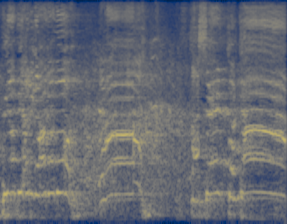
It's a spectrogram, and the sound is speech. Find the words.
අපි අපි හරි ගහනමු. ආ! Ah, කෂෙන් කොටා!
